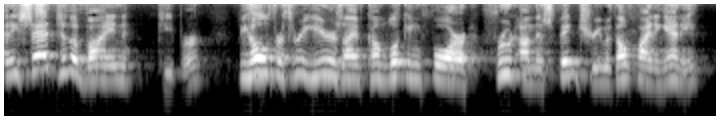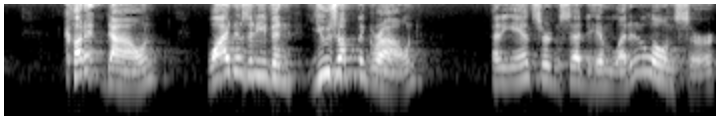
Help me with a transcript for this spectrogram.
And he said to the vine keeper, Behold, for three years I have come looking for fruit on this fig tree without finding any. Cut it down. Why does it even use up the ground? And he answered and said to him, Let it alone, sir,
